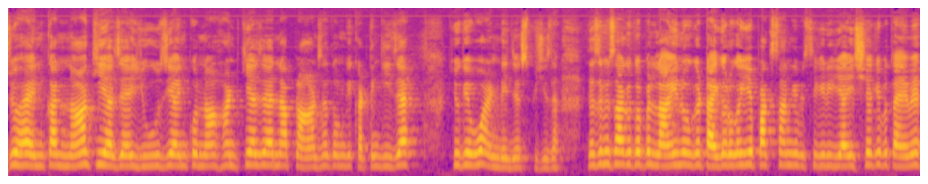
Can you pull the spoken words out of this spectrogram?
जो है इनका ना किया जाए यूज़ या इनको ना हंट किया जाए, ना प्लांट्स हैं तो उनकी कटिंग की जाए, क्योंकि वो एंडेंजर स्पीशीज़ है। जैसे मिसाल के तौर पर लाइन हो गया टाइगर हो गया, ये पाकिस्तान के बेसिकली या एशिया के बताए हुए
